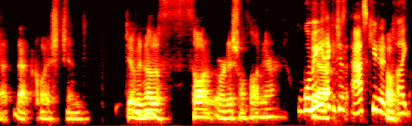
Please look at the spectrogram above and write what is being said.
that that question. Do you have mm-hmm. another thought or additional thought here? Well, maybe yeah. I could just ask you to oh. like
